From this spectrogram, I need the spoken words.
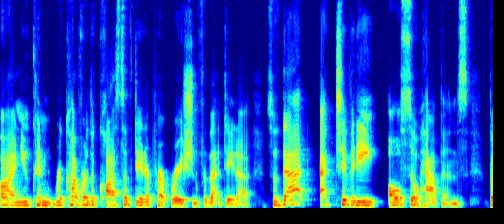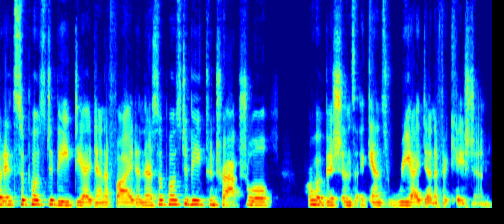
uh, and you can recover the cost of data preparation for that data. So that activity also happens, but it's supposed to be de identified and there's supposed to be contractual prohibitions against re identification.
